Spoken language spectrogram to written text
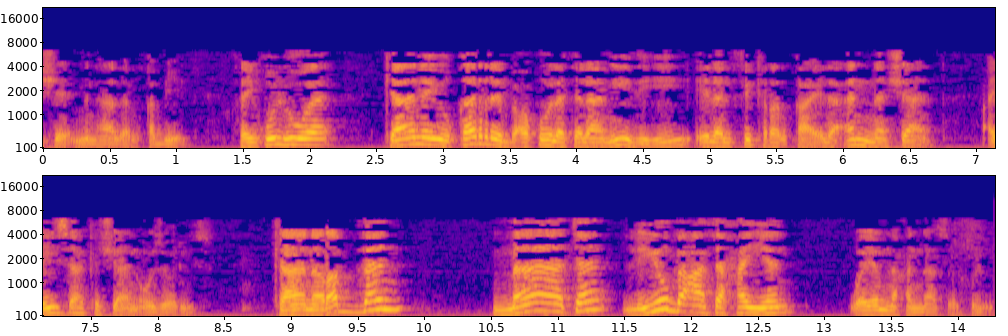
شيء من هذا القبيل. فيقول هو كان يقرب عقول تلاميذه إلى الفكرة القائلة أن شأن عيسى كشأن أوزوريس. كان ربا مات ليبعث حيا ويمنح الناس الخلود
